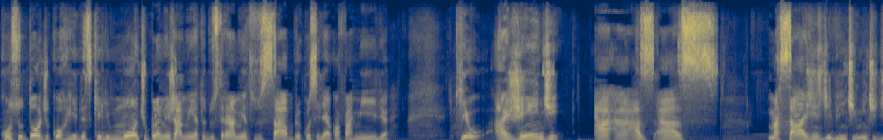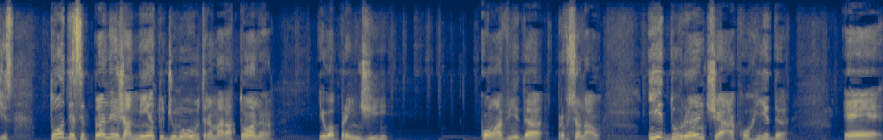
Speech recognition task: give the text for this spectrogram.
consultor de corridas, que ele monte o planejamento dos treinamentos do sábado para conciliar com a família, que eu agende a- a- as, as massagens de 20 em 20 dias, todo esse planejamento de uma ultramaratona, eu aprendi com a vida profissional. E durante a, corrida, é,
